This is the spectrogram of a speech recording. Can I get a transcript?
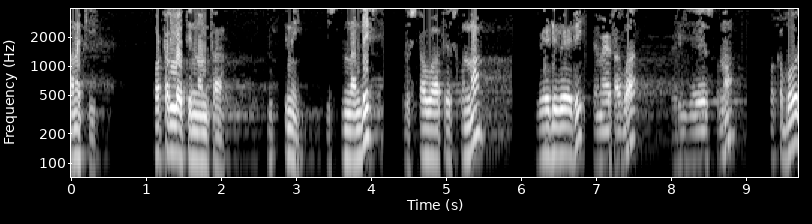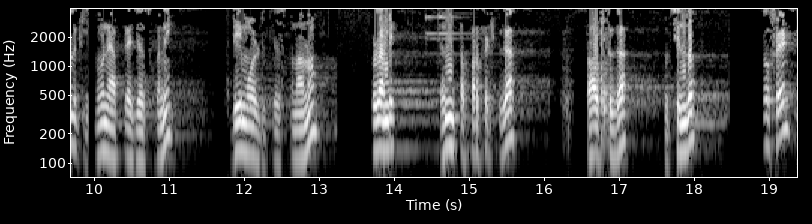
మనకి హోటల్లో తిన్నంత తృప్తిని ఇస్తుందండి. ఇప్పుడు స్టవ్ ఆపేసుకుందాం. వేడి వేడి టమాటా బాత్ రెడీ చేసుకున్నాం. ఒక బౌల్కి నూనె అప్లై చేసుకొని డీమోల్డ్ చేస్తున్నాను. చూడండి ఎంత పర్ఫెక్ట్గా సాఫ్ట్గా వచ్చిందో. సో ఫ్రెండ్స్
